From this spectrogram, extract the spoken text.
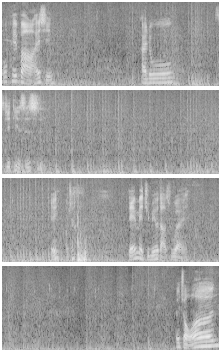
，OK 吧，还行。开撸，直接定死死。哎，好像 damage 没有打出来。哎，早安！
